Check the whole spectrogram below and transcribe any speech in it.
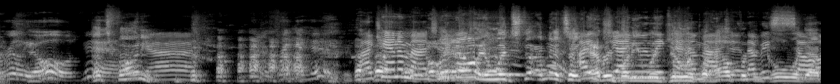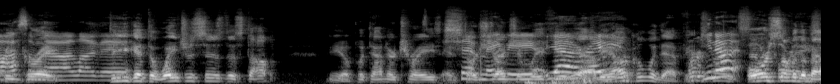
are really kill. old. That's funny. Yeah, You're gonna break a hip. I can't imagine. Oh, yeah. No, it would. St- I'm not saying I everybody would do can't it, but how imagine. That'd freaking cool so would that be awesome. great? Though. I love it. Do you get the waitresses to stop, you know, put down their trays and Shit, start stretching maybe. with Yeah, you? Yeah, I mean, right? how cool would that be? First You know- night, or some of the four ACLs.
